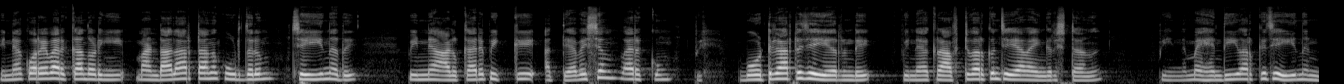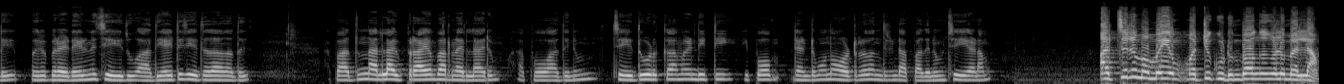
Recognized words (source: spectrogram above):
പിന്നെ കുറേ വരക്കാൻ തുടങ്ങി. മണ്ടാല ആർട്ടാണ് കൂടുതലും ചെയ്യുന്നത്. പിന്നെ ആൾക്കാരെ പിക്ക് അത്യാവശ്യം വരക്കും. ബോട്ടിൽ ആർട്ട് ചെയ്യാറുണ്ട്. പിന്നെ ക്രാഫ്റ്റ് വർക്കും ചെയ്യാൻ ഭയങ്കര ഇഷ്ടമാണ് പിന്നെ മെഹന്തി വർക്ക് ചെയ്യുന്നുണ്ട്. ഒരു ബ്രൈഡലിന് ചെയ്തു. ആദ്യമായിട്ട് ചെയ്തതാണത്. അപ്പോൾ അതും നല്ല അഭിപ്രായം പറഞ്ഞു എല്ലാവരും. അപ്പോൾ അതിനും ചെയ്തു കൊടുക്കാൻ വേണ്ടിയിട്ട് ഇപ്പോൾ രണ്ട് മൂന്ന് ഓർഡർ വന്നിട്ടുണ്ട്. അപ്പോൾ അതിനും ചെയ്യണം. അച്ഛനും അമ്മയും മറ്റു കുടുംബാംഗങ്ങളുമെല്ലാം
